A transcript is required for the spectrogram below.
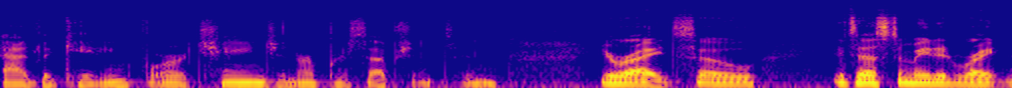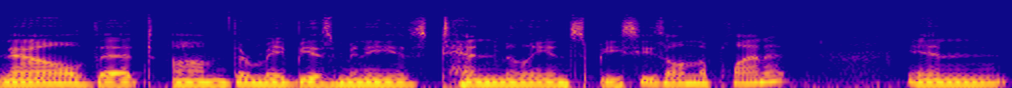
advocating for a change in our perceptions. And you're right. So it's estimated right now that um, there may be as many as 10 million species on the planet. And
